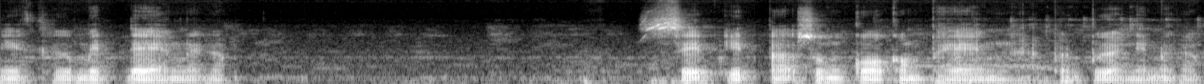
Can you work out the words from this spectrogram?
นี่คือเม็ดแดงนะครับ เศษอิฐปะซุ้มก่อกำแพงเปื่อนๆเห็นไหมครับ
